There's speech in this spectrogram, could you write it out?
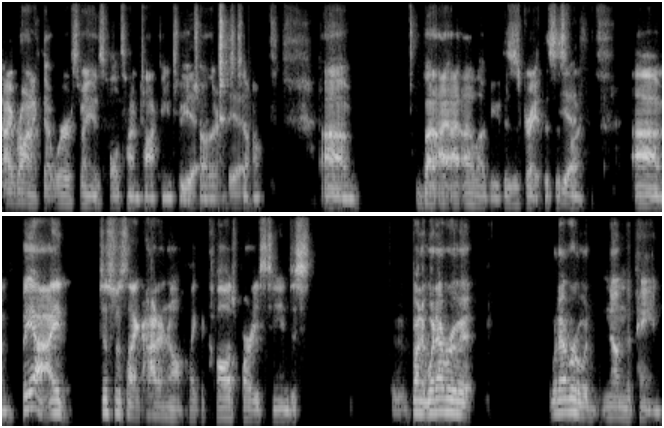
ironic that we're spending this whole time talking to each Yeah, other. yeah. So, um, but I, I, love you. This is great. This is fun um but yeah i just was like i don't know like the college party scene just but whatever it- whatever would numb the pain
